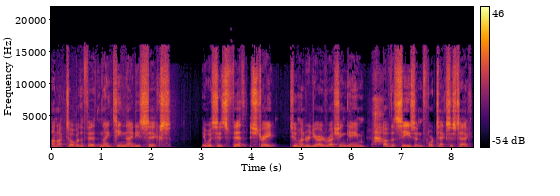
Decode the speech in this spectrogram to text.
on October the 5th, 1996. It was his fifth straight 200 yard rushing game of the season for Texas Tech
